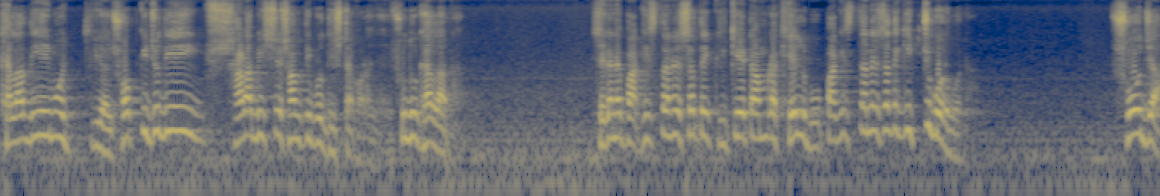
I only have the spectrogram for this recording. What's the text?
খেলা দিয়েই মৈত্রী হয়। সব কিছু দিয়েই সারা বিশ্বে শান্তি প্রতিষ্ঠা করা যায়। শুধু খেলা না। সেখানে পাকিস্তানের সাথে ক্রিকেট আমরা খেলব, পাকিস্তানের সাথে কিচ্ছু করব না। সোজা।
